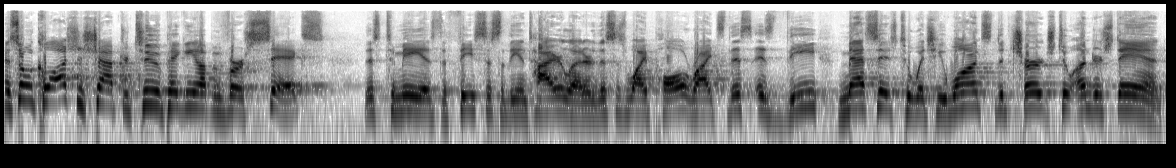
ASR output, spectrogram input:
And so in Colossians chapter 2, picking up in verse 6, this to me is the thesis of the entire letter. This is why Paul writes this is the message to which he wants the church to understand.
